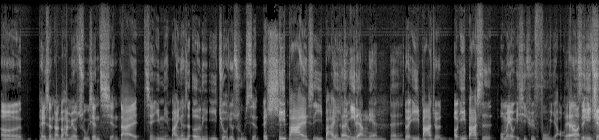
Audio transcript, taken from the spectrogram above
呃。陪审团都还没有出现前，大概前一年吧，应该是二零一九就出现。哎，一八哎，是一八还是一九？一两年，对对，一八就哦，一八是我们有一起去富瑶，但是是一群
